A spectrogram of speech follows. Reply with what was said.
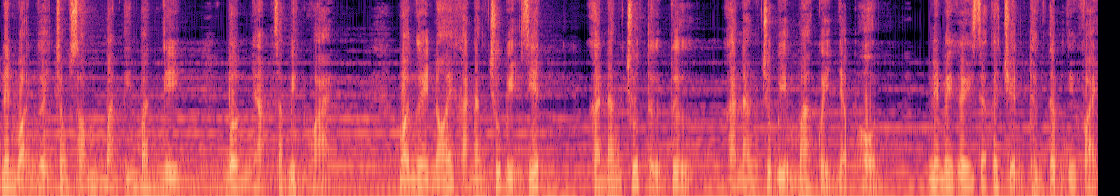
Nên mọi người trong xóm bán tín bán nghi, Đồn nhảm ra bên ngoài. Mọi người nói khả năng chú bị giết, Khả năng chú tự tử, Khả năng chú bị ma quỷ nhập hồn, Nên mới gây ra cái chuyện thương tâm như vậy.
